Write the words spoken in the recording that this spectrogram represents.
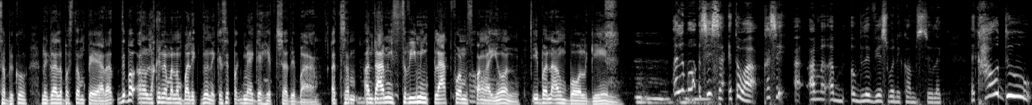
sabi ko naglalabas ng pera. 'Di ba ang laki naman ng balik doon eh kasi pag mega hit siya 'di ba? At sa, ang daming streaming platforms pa ngayon. Iba na ang ball game. Alam mo, sis, ah, ito ah, kasi ah, I'm ob- oblivious when it comes to like, like how do,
